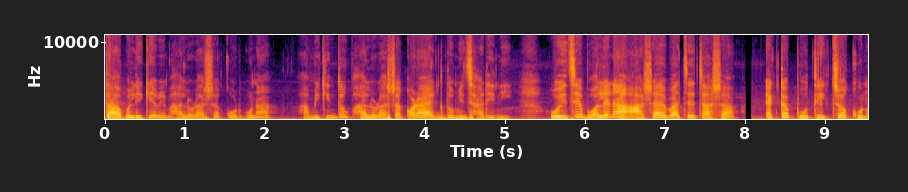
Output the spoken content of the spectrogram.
তা বলে কি আমি ভালোর আশা করব না? আমি কিন্তু ভালোর আশা করা একদমই ছাড়িনি। ওই যে বলে না, আশায় বাঁচে চাষা। একটা পথিক যখন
